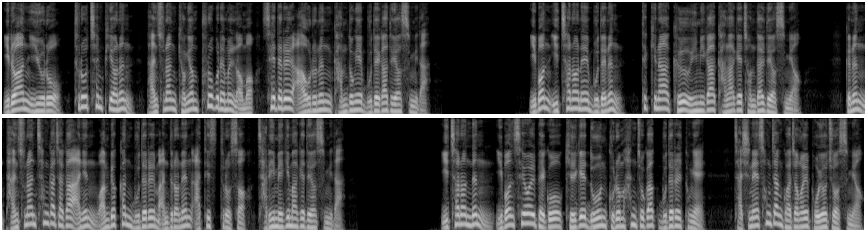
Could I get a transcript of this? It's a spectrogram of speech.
이러한 이유로 트로 챔피언은 단순한 경연 프로그램을 넘어 세대를 아우르는 감동의 무대가 되었습니다. 이번 이찬원의 무대는 특히나 그 의미가 강하게 전달되었으며 그는 단순한 참가자가 아닌 완벽한 무대를 만들어낸 아티스트로서 자리매김하게 되었습니다. 이찬원은 이번 세월 배고 길게 누운 구름 한 조각 무대를 통해 자신의 성장 과정을 보여주었으며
